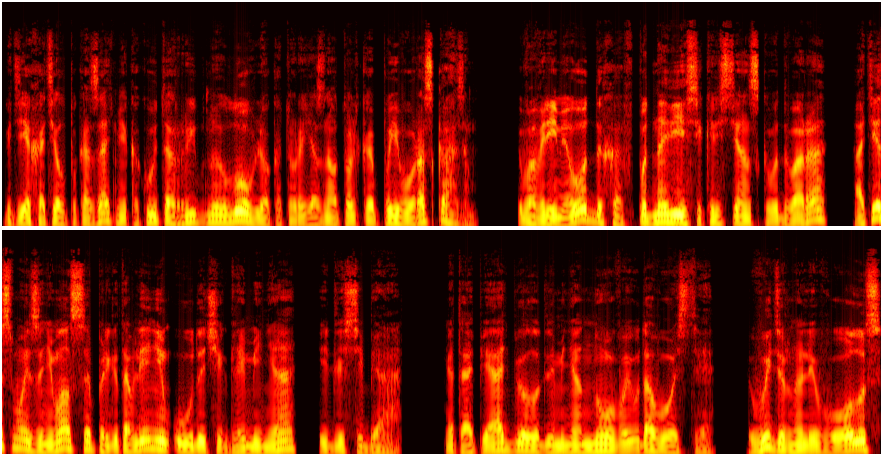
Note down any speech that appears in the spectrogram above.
где хотел показать мне какую-то рыбную ловлю, о которой я знал только по его рассказам. Во время отдыха в поднавесе крестьянского двора отец мой занимался приготовлением удочек для меня и для себя. Это опять было для меня новое удовольствие. Выдернули волос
